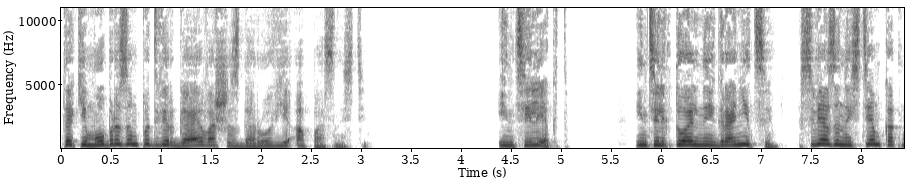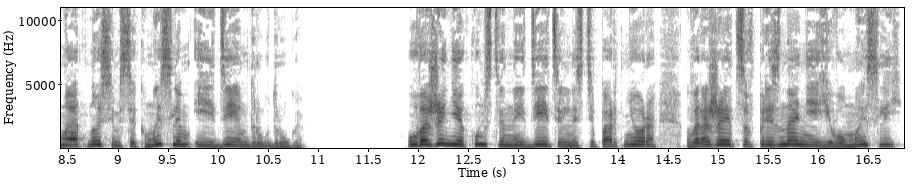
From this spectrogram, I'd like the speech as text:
таким образом подвергая ваше здоровье опасности. Интеллект. Интеллектуальные границы связаны с тем, как мы относимся к мыслям и идеям друг друга. Уважение к умственной деятельности партнера выражается в признании его мыслей,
